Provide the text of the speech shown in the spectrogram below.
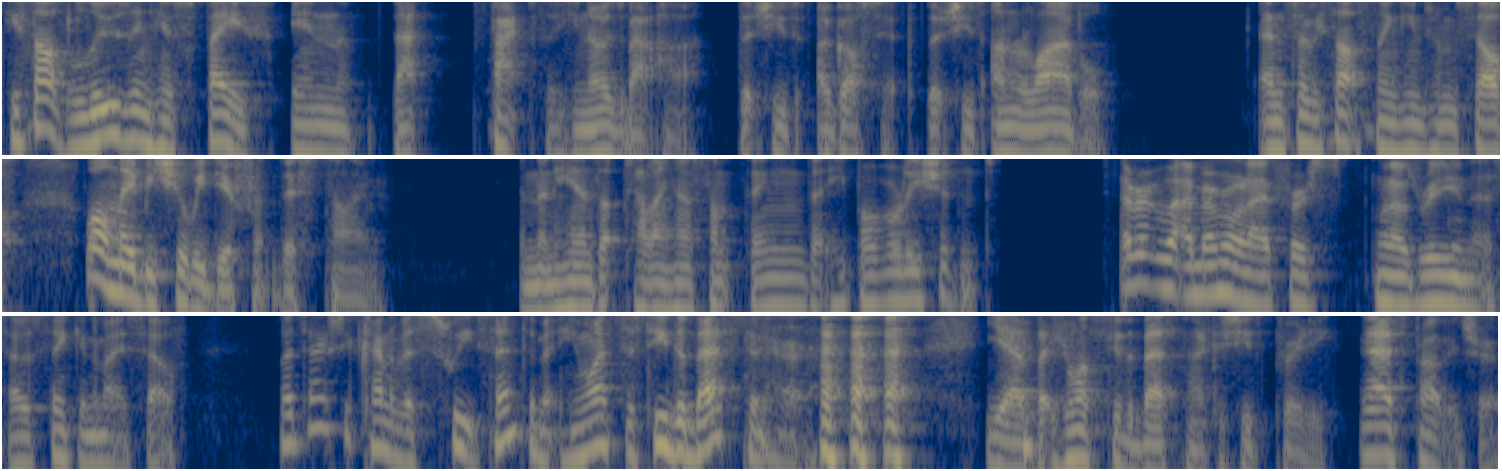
he starts losing his faith in that fact that he knows about her, that she's a gossip, that she's unreliable. And so he starts thinking to himself, well, maybe she'll be different this time. And then he ends up telling her something that he probably shouldn't. I remember, when I first when I was reading this, I was thinking to myself, well, it's actually kind of a sweet sentiment. He wants to see the best in her. yeah, but he wants to see the best in her because she's pretty. That's probably true.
